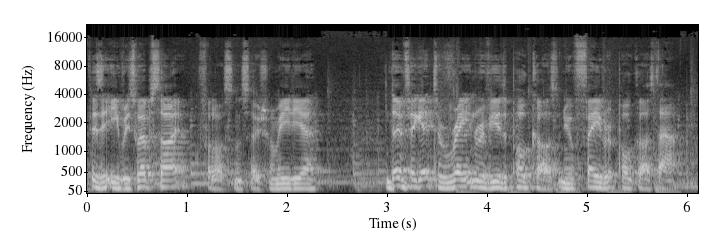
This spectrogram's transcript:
visit Ebury's website, follow us on social media, and don't forget to rate and review the podcast on your favourite podcast app.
